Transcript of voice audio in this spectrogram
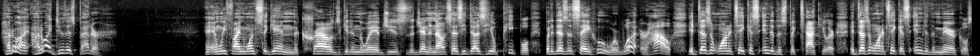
How do I, how do, I do this better? And we find once again the crowds get in the way of Jesus' agenda. Now it says he does heal people, but it doesn't say who or what or how. It doesn't want to take us into the spectacular, it doesn't want to take us into the miracles.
